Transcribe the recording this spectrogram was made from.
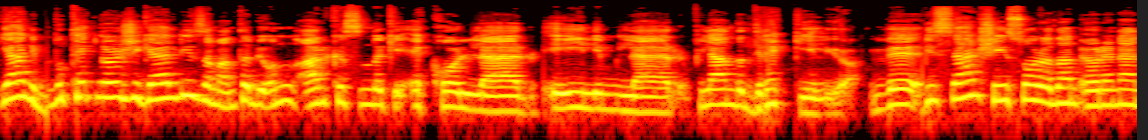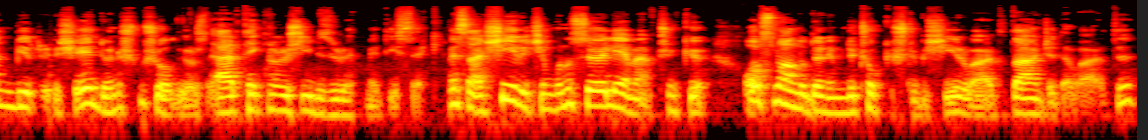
yani bu teknoloji geldiği zaman tabii onun arkasındaki ekoller, eğilimler falan da direkt geliyor. Ve biz her şeyi sonradan öğrenen bir şeye dönüşmüş oluyoruz eğer teknolojiyi biz üretmediysek. Mesela şiir için bunu söyleyemem çünkü Osmanlı döneminde çok güçlü bir şiir vardı. Daha önce de vardı.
